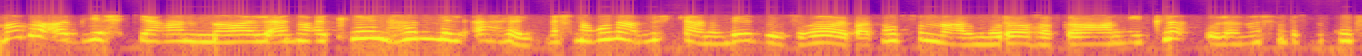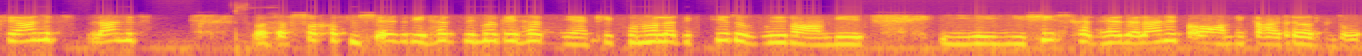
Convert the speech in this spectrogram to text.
ما بقى بيحكي عنا لأنه عتلان هم الأهل، نحن هون عم نحكي عن أولاد صغار بعد ما وصلنا على المراهقة عم يتلقوا لأنه نحن بس بيكون في عنف العنف. وقت الشخص مش قادر يهدي ما بيهدي. يعني في يكون ولد كثير صغير وعم يشهد هذا العنف أو عم يتعرض له.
